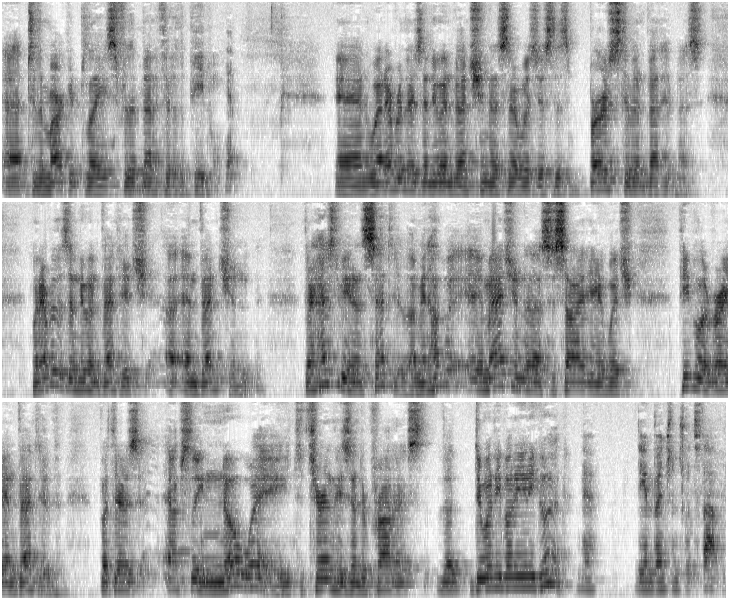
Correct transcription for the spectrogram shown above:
uh, to the marketplace for the benefit of the people. Yep. And whenever there's a new invention, as there was just this burst of inventiveness, whenever there's a new inventage, uh, invention, there has to be an incentive. I mean, how, imagine a society in which people are very inventive, but there's absolutely no way to turn these into products that do anybody any good. Yeah. The inventions would stop.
